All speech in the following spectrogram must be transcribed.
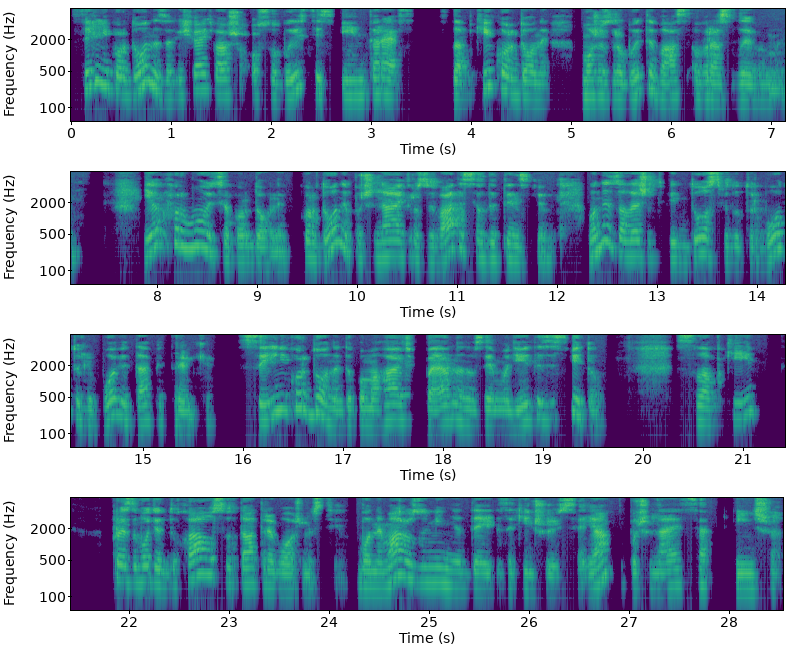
Сильні кордони захищають вашу особистість і інтерес. Слабкі кордони можуть зробити вас вразливими. Як формуються кордони? Кордони починають розвиватися в дитинстві. Вони залежать від досвіду, турботи, любові та підтримки. Сильні кордони допомагають впевнено взаємодіяти зі світом. Слабкі призводять до хаосу та тривожності, бо нема розуміння, де закінчуюся я і починається інша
